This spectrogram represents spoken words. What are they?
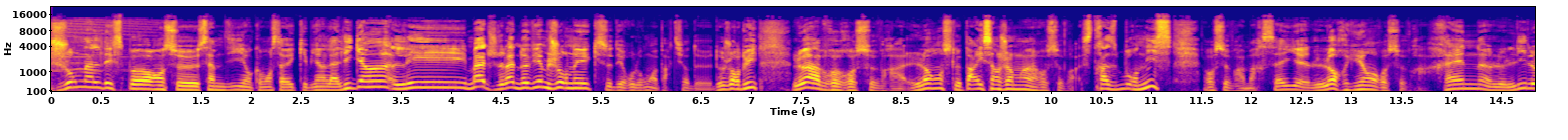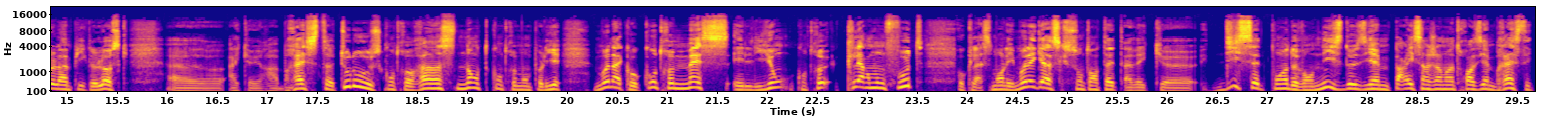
Journal des sports en ce samedi. On commence avec eh bien la Ligue 1, les matchs de la neuvième journée qui se dérouleront à partir d'aujourd'hui. Le Havre recevra Lens, le Paris Saint-Germain recevra Strasbourg, Nice recevra Marseille, Lorient recevra Rennes, le Lille Olympique, le LOSC euh, accueillera Brest, Toulouse contre Reims, Nantes contre Montpellier, Monaco contre Metz. Et Lyon contre Clermont Foot. Au classement, les Monégasques sont en tête avec 17 euh, points devant Nice deuxième, Paris Saint-Germain troisième, Brest et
